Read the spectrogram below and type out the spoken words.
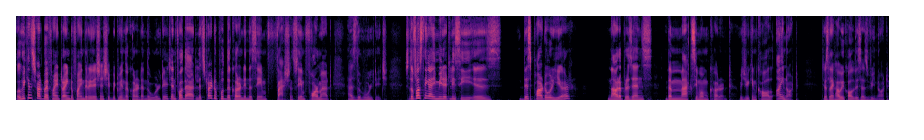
Well, we can start by find, trying to find the relationship between the current and the voltage. And for that, let's try to put the current in the same fashion, same format as the voltage. So the first thing I immediately see is this part over here now represents the maximum current, which we can call I naught, just like how we call this as V naught.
